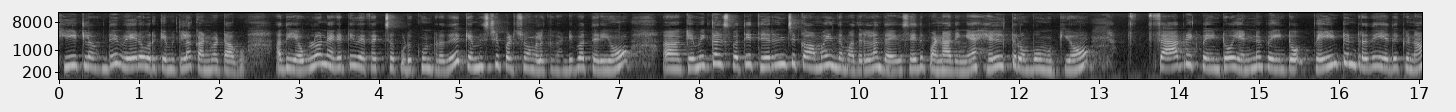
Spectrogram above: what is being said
ஹீட்டில் வந்து வேறு ஒரு கெமிக்கலாக கன்வெர்ட் ஆகும். அது எவ்வளோ நெகட்டிவ் எஃபெக்ட்ஸை கொடுக்குன்றது கெமிஸ்ட்ரி படித்தவங்களுக்கு கண்டிப்பாக தெரியும். கெமிக்கல்ஸ் பற்றி தெரிஞ்சுக்காமல் இந்த மாதிரிலாம் தயவுசெய்து பண்ணாதீங்க. ஹெல்த் ரொம்ப முக்கியம். ஃபேப்ரிக் பெயிண்ட்டோ என்ன பெயிண்ட்டோ பெயிண்ட்டுன்றது எதுக்குன்னா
